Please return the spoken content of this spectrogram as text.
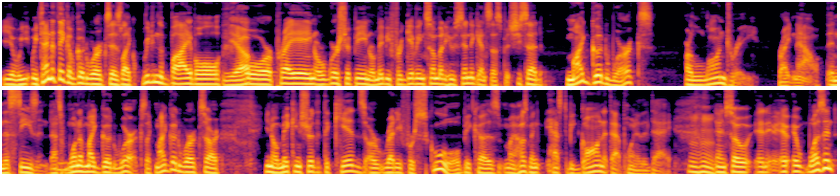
you know, we, we tend to think of good works as like reading the Bible Yep. or praying or worshiping or maybe forgiving somebody who sinned against us. But she said, my good works are laundry right now in this season. That's one of my good works. Like my good works are, you know, making sure that the kids are ready for school because my husband has to be gone at that point of the day. Mhm. And so it, it, it wasn't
